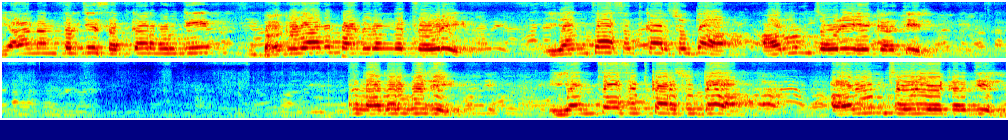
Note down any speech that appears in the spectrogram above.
यानंतरची सत्कार मूर्ती भगवान पांडुरंग चौरे यांचा सत्कार सुद्धा अरुण चौरे हे करतील. नागरगोजे यांचा सत्कार सुद्धा अरुण चौरे हे करतील.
